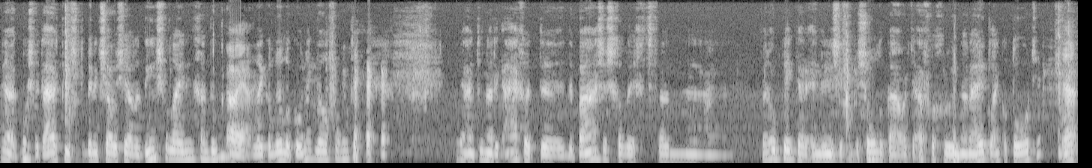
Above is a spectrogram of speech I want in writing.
Ja, ik moest wat uitkiezen. Toen ben ik sociale dienstverlening gaan doen. Oh ja. Lekker lullen kon ik wel, vond ik. ja, en toen had ik eigenlijk de, de basis gelegd van, eh van. En toen is het een zolderkamertje afgegroeid naar een heel klein kantoortje. Ja,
